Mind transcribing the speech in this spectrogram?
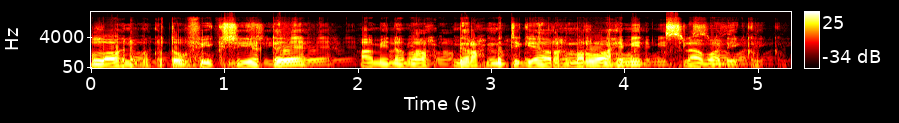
അള്ളാഹു നമുക്ക് തൗഫീഖ് ചെയ്യട്ടെ. അമീൻ അസ്സാം യാ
